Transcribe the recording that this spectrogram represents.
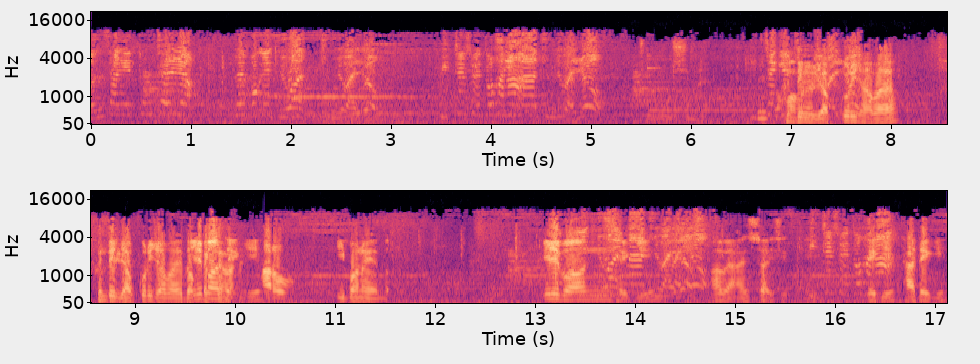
전상의 통찰력. 회복의 교환 준비 완료. 빛의 쇄도 하나 준비 완료. 빛의 길 근딜 준비 옆구리. 잡아요? 근딜 옆구리 잡아요. 넉백 일번 대기. 바로 이번에 너- 1번 교환 대기. 아, 왜 안 쏴, 이 새끼. 빛의 쇄도 하나. 대기, 다 대기.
